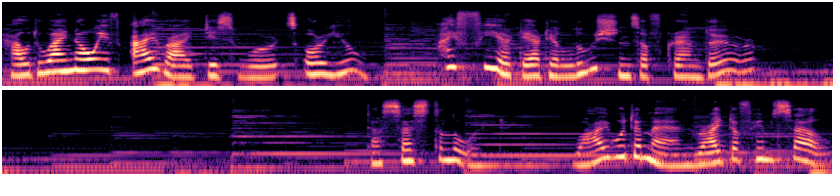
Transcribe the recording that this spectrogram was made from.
How do I know if I write these words or you? I fear they are delusions of grandeur. Thus says the Lord Why would a man write of himself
